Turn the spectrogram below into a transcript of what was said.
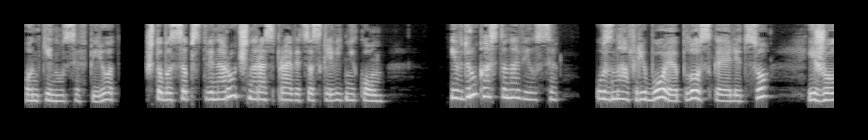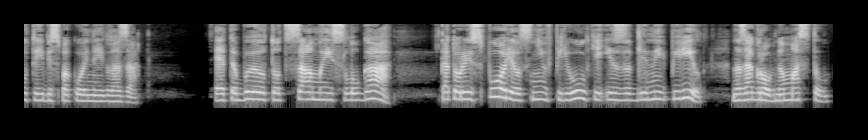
Он кинулся вперед, чтобы собственноручно расправиться с клеветником, и вдруг остановился, узнав рябое плоское лицо и желтые беспокойные глаза. Это был тот самый слуга, который спорил с ним в переулке из-за длины перил на загробном мосту.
